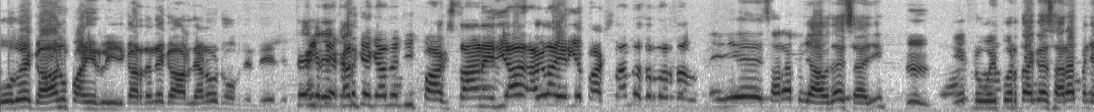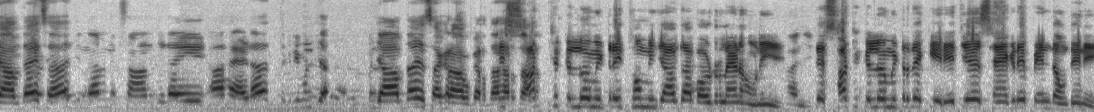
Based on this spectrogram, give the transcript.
ਉਦੋਂ ਇਹ ਗਾਹ ਨੂੰ ਪਾਣੀ ਰਿਲੀਜ਼ ਕਰ ਦਿੰਦੇ ਗਾਰਲਿਆਂ ਨੂੰ ਡੋਬ ਦਿੰਦੇ। ਇੱਥੇ ਖੜ ਕੇ ਕਹਿੰਦੇ ਜੀ ਪਾਕਿਸਤਾਨ ਹੈ ਜੀ ਆ ਅਗਲਾ ਏਰੀਆ ਪਾਕਿਸਤਾਨ ਦਾ ਸਰਦਾਰ ਸਾਹਿਬ। ਨਹੀਂ ਇਹ ਸਾਰਾ ਪੰਜਾਬ ਦਾ ਹਿੱਸਾ ਹੈ ਜੀ। ਇਹ ਫਿਰੋਜ਼ਪੁਰ ਤੱਕ ਸਾਰਾ ਪੰਜਾਬ ਦਾ ਹਿੱਸਾ। ਜਿੰਨਾ ਵੀ ਨੁਕਸਾਨ ਜਿਹੜਾ ਇਹ ਆ ਹੈੜਾ ਤਕਰੀਬਨ ਪੰਜਾਬ ਦਾ ਹਿੱਸਾ ਖਰਾਬ ਕਰਦਾ ਹਰ ਸਾਲ। 60 ਕਿਲੋਮੀਟਰ ਇੱਥੋਂ ਪੰਜਾਬ ਦਾ ਬਾਰਡਰ ਲਾਈਨ ਹੋਣੀ ਹੈ। ਤੇ 60 ਕਿਲੋਮੀਟਰ ਦੇ ਘੇਰੇ 'ਚ ਸੈਂਕੜੇ ਪਿੰਡ ਆਉਂਦੇ ਨੇ।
